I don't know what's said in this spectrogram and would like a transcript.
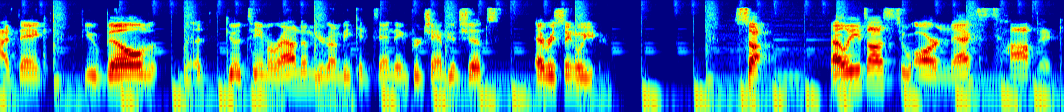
I think if you build a good team around him, you're going to be contending for championships every single year. So, that leads us to our next topic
